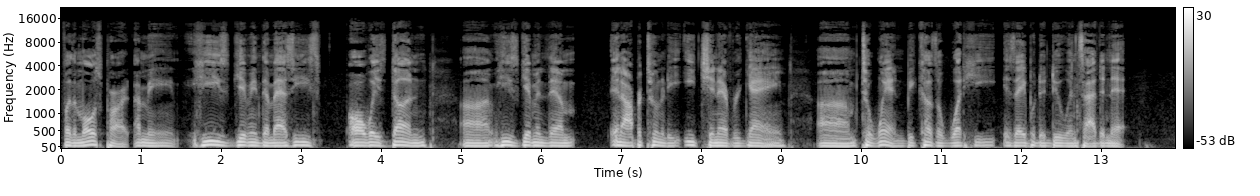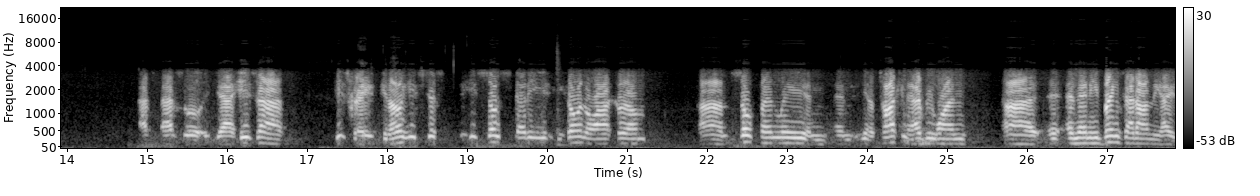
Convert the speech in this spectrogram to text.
for the most part, I mean, he's giving them as he's always done. Um, he's giving them an opportunity each and every game um, to win because of what he is able to do inside the net. Absolutely, yeah. He's uh, he's great. You know, he's just he's so steady. You go in the locker room, um, so friendly, and and you know, talking to everyone. Uh, and then he brings that on the ice,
